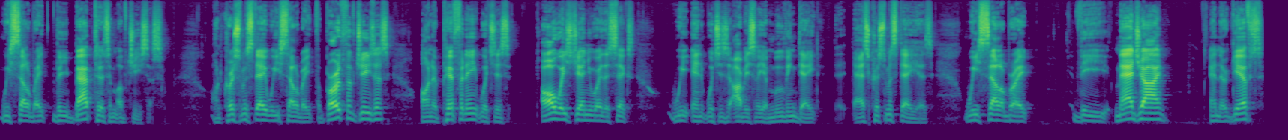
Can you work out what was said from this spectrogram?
we celebrate the baptism of Jesus. On Christmas Day, we celebrate the birth of Jesus. On Epiphany, which is always January the 6th, we, and which is obviously a moving date, as Christmas Day is, we celebrate the Magi and their gifts.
